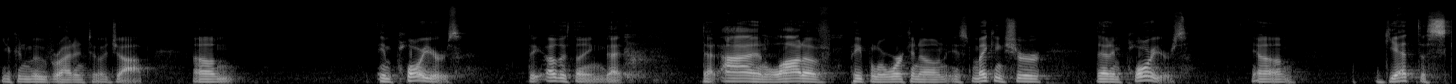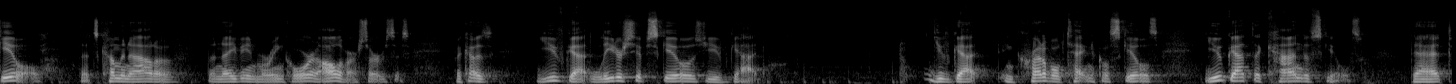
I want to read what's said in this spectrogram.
you can move right into a job. Um, employers, the other thing that, that I and a lot of people are working on is making sure that employers um, get the skill that's coming out of the Navy and Marine Corps and all of our services. Because You've got leadership skills, you've got, you've got incredible technical skills, you've got the kind of skills that,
